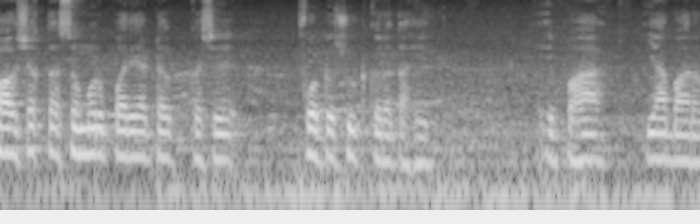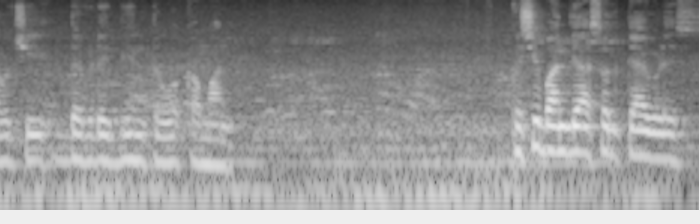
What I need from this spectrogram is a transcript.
पाहू शकता समोर पर्यटक कसे फोटोशूट करत आहेत. हे पहा या बारावची दगडी भिंत व कमान. कशी बांधली असेल त्यावेळेस?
